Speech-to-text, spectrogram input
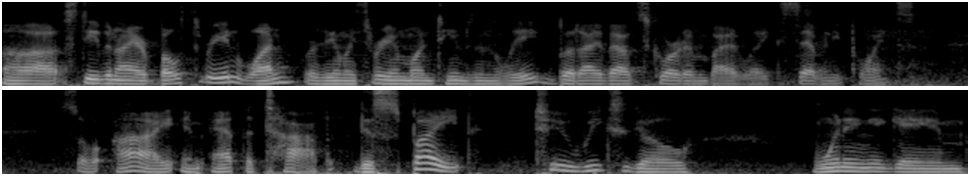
Uh, Steve and I are both three and one. We're the only three and one teams in the league, but I've outscored him by like seventy points. So I am at the top, despite two weeks ago winning a game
